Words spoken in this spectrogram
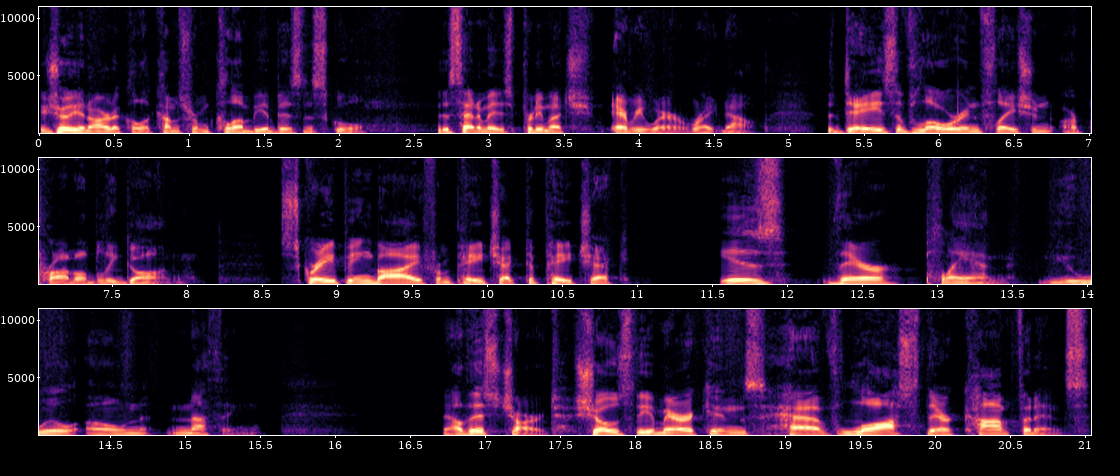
Let me show you an article. It comes from Columbia Business School. The sentiment is pretty much everywhere right now. The days of lower inflation are probably gone. Scraping by from paycheck to paycheck is their plan. You will own nothing. Now, this chart shows the Americans have lost their confidence.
